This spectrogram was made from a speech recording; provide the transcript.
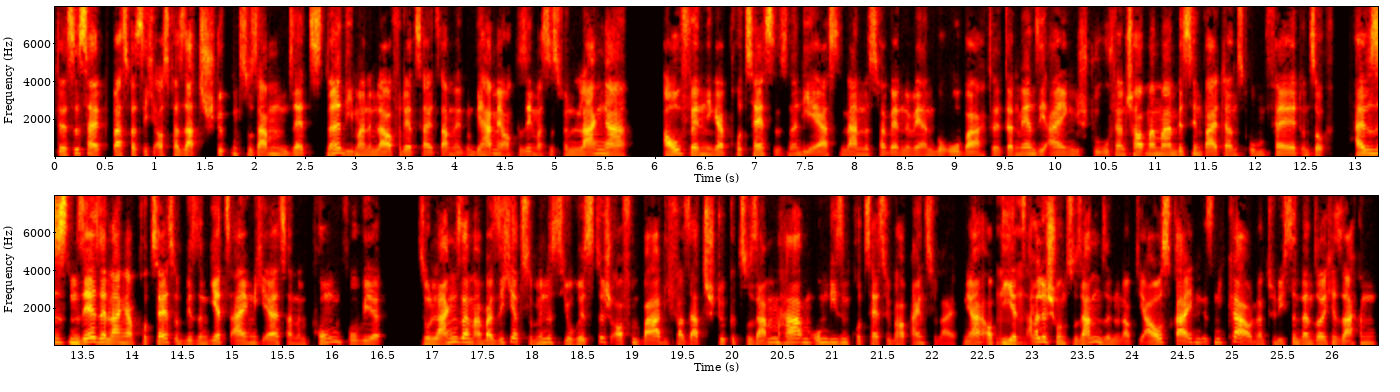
das ist halt was, was sich aus Versatzstücken zusammensetzt, ne, die man im Laufe der Zeit sammelt. Und wir haben ja auch gesehen, was das für ein langer aufwendiger Prozess ist. Ne? Die ersten Landesverbände werden beobachtet, dann werden sie eingestuft, dann schaut man mal ein bisschen weiter ins Umfeld und so. Also es ist ein sehr, sehr langer Prozess und wir sind jetzt eigentlich erst an einem Punkt, wo wir so langsam, aber sicher, zumindest juristisch offenbar die Versatzstücke zusammen haben, um diesen Prozess überhaupt einzuleiten. Ja, ob die mhm. jetzt alle schon zusammen sind und ob die ausreichen, ist nicht klar. Und natürlich sind dann solche Sachen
